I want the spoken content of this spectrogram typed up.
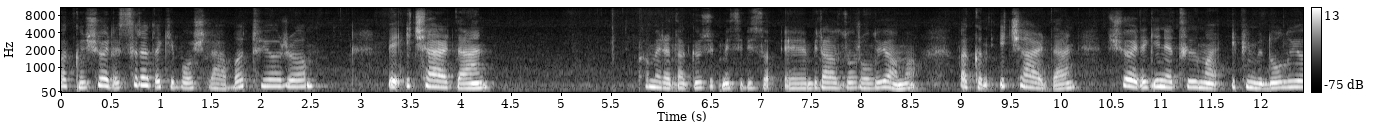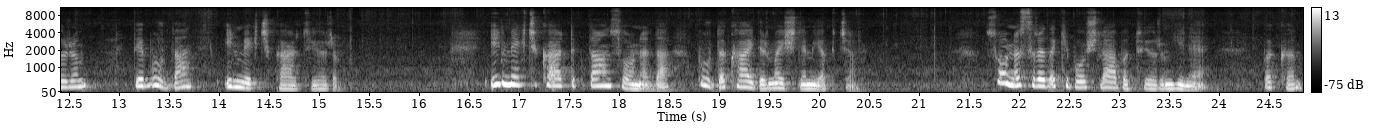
bakın şöyle sıradaki boşluğa batıyorum ve içeriden kamerada gözükmesi e, biraz zor oluyor ama bakın içeriden şöyle yine tığıma ipimi doluyorum ve buradan ilmek çıkartıyorum. İlmek çıkarttıktan sonra da burada kaydırma işlemi yapacağım. Sonra sıradaki boşluğa batıyorum yine. Bakın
